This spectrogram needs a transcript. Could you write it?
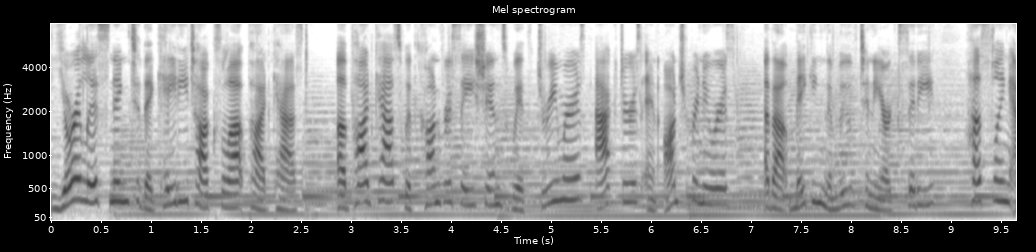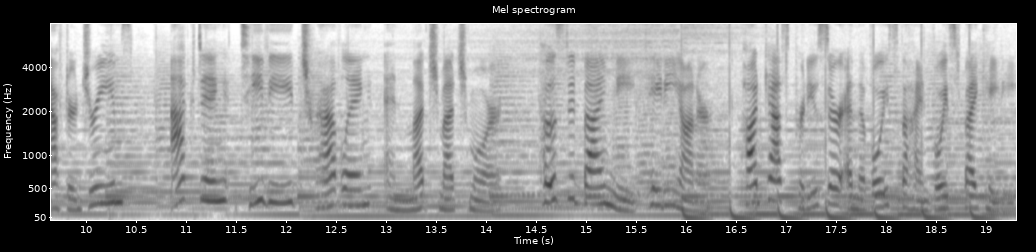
You're listening to the Katie Talks a Lot podcast, a podcast with conversations with dreamers, actors, and entrepreneurs about making the move to New York City, hustling after dreams, acting, TV, traveling, and much, much more. Hosted by me, Katie Yonner, podcast producer and the voice behind Voiced by Katie.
